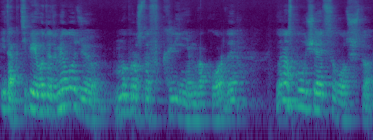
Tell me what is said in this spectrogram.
Итак, теперь вот эту мелодию мы просто вклиним в аккорды. И у нас получается вот что.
